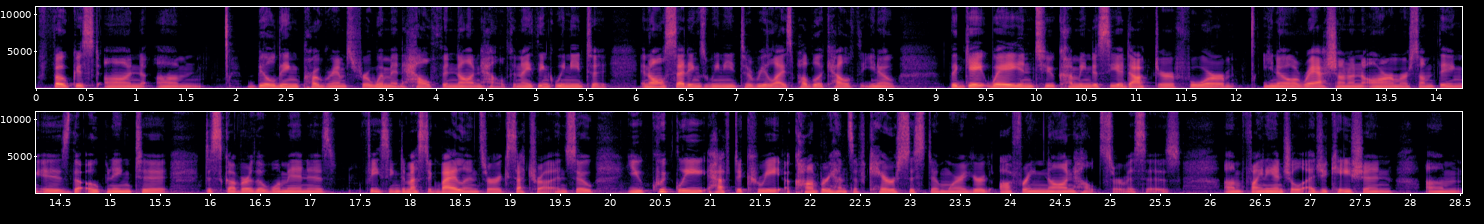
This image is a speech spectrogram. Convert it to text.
focused on um, building programs for women, health and non health. And I think we need to, in all settings, we need to realize public health, you know, the gateway into coming to see a doctor for you know, a rash on an arm or something is the opening to discover the woman is facing domestic violence or etc. And so you quickly have to create a comprehensive care system where you're offering non-health services, um, financial education, um,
